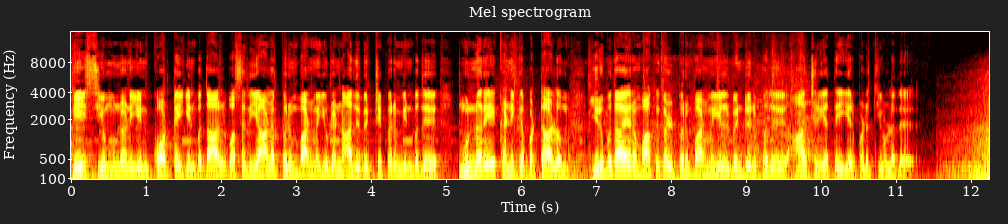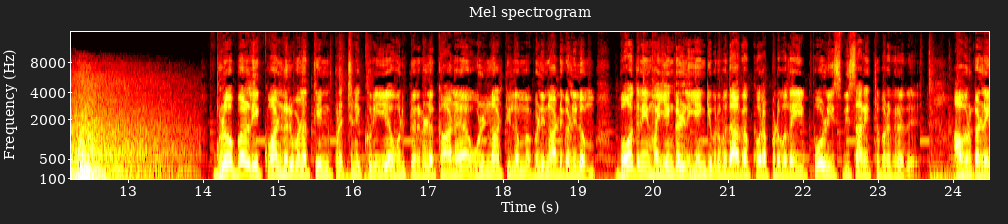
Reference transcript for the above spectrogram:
தேசிய முன்னணியின் கோட்டை என்பதால் வசதியான பெரும்பான்மையுடன் அது வெற்றி பெறும் என்பது முன்னரே கணிக்கப்பட்டாலும் இருபதாயிரம் வாக்குகள் பெரும்பான்மையில் வென்றிருப்பது ஆச்சரியத்தை ஏற்படுத்தியுள்ளது. குளோபல் ஈக்வான் நிறுவனத்தின் பிரச்சினைக்குரிய உறுப்பினர்களுக்கான உள்நாட்டிலும் வெளிநாடுகளிலும் போதனை மையங்கள் இயங்கி வருவதாக கூறப்படுவதை போலீஸ் விசாரித்து வருகிறது. அவர்களை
